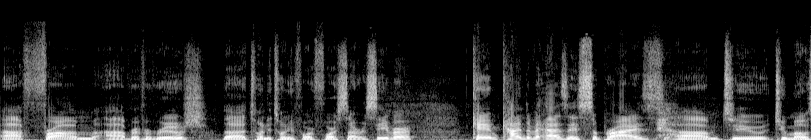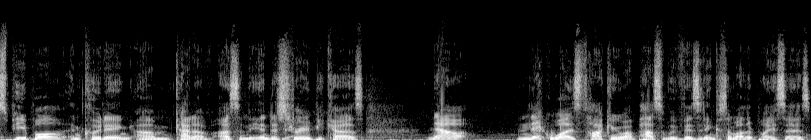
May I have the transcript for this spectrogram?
uh, from uh, River Rouge, the 2024 four-star receiver. Came kind of as a surprise um, to to most people, including um, kind of us in the industry, because now Nick was talking about possibly visiting some other places,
